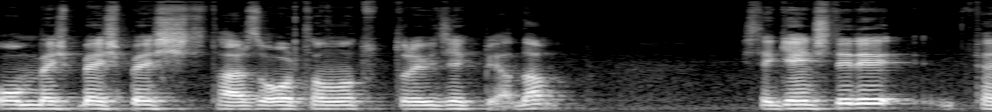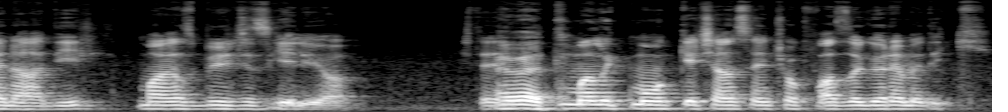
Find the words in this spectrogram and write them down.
15-5-5 tarzı ortalama tutturabilecek bir adam. İşte gençleri fena değil. Miles Bridges geliyor. İşte Evet. Malik Monk geçen sene çok fazla göremedik.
